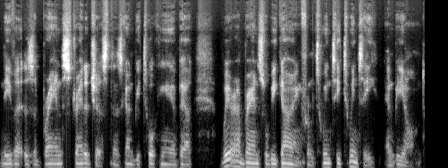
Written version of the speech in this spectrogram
Neva is a brand strategist and is going to be talking about where our brands will be going from 2020 and beyond.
